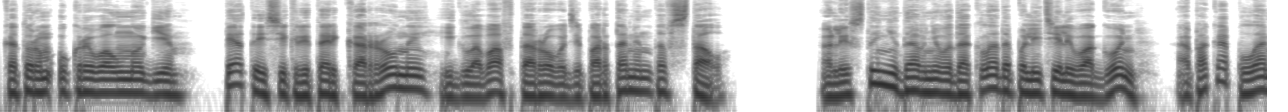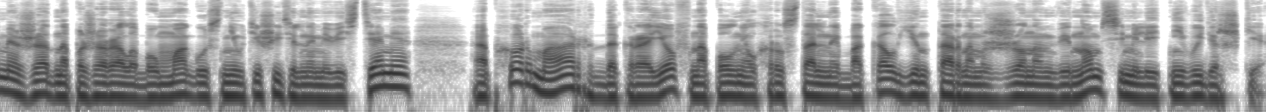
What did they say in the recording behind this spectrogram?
которым укрывал ноги, пятый секретарь короны и глава второго департамента встал. Листы недавнего доклада полетели в огонь, а пока пламя жадно пожирало бумагу с неутешительными вестями, Абхор Маар до краев наполнил хрустальный бокал янтарным сжёным вином семилетней выдержки.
